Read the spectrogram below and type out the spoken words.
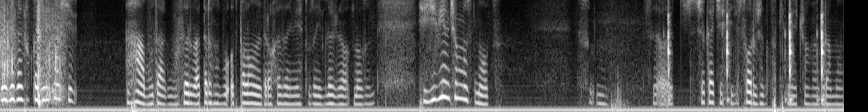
To jest 1.19. Aha, bo tak, bo serwer teraz był odpalony trochę, zanim ja tutaj wleżę- wlazłem. Się dziwiłem, czemu jest noc. Mm, ale Czekajcie chwilę, sorry, że na takim małej ciągach gram, o.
